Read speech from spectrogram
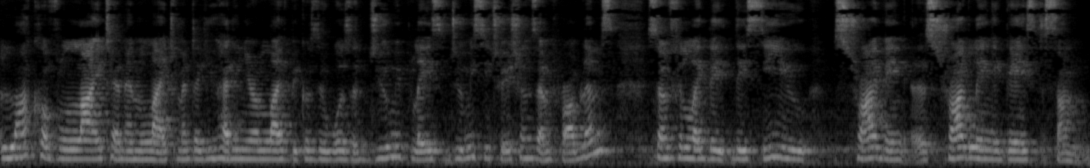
lack of light and enlightenment that you had in your life because there was a doomy place, doomy situations and problems. So I feel like they, they see you striving, uh, struggling against some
